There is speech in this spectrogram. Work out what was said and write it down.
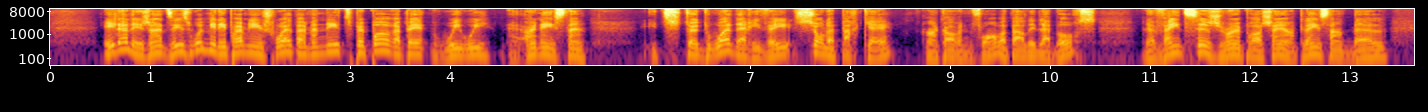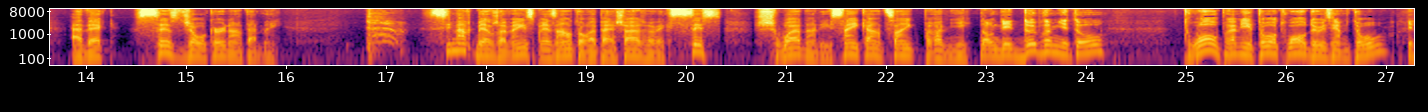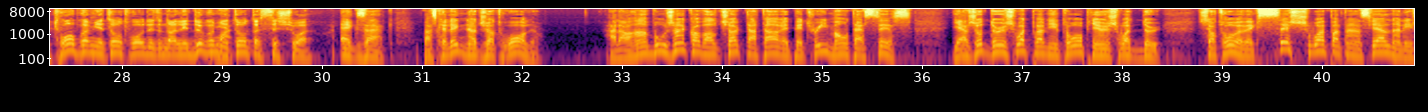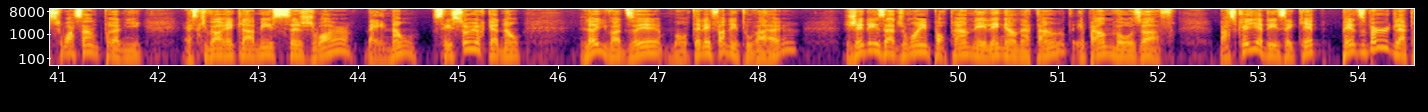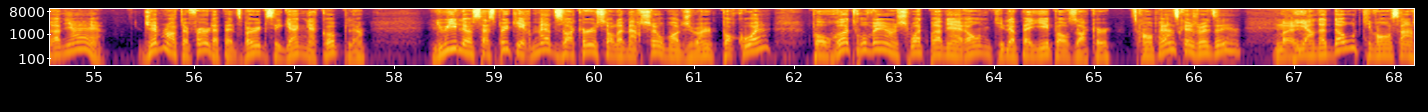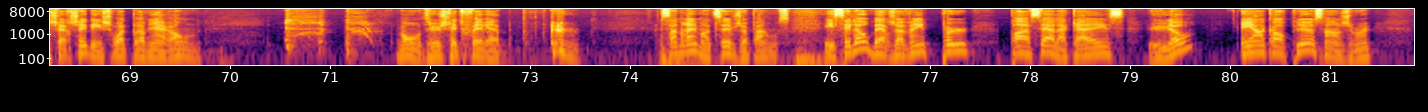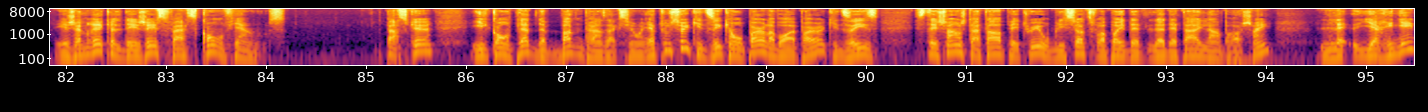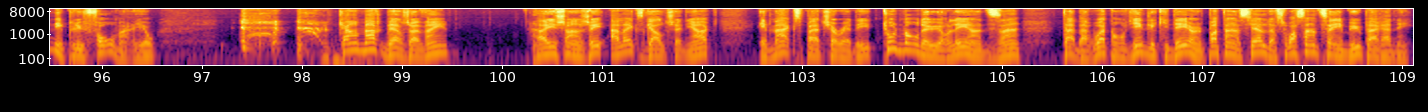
Et là, les gens disent, oui, mais les premiers choix, ben, maintenant, tu peux pas repérer. Oui, oui, un instant. Et tu te dois d'arriver sur le parquet, encore une fois, on va parler de la bourse, le 26 juin prochain, en plein Centre Bell, avec six jokers dans ta main. si Marc Bergevin se présente au repêchage avec six choix dans les 55 premiers, Donc, des deux premiers tours, trois au premier tour, trois au deuxième tour, et trois au premier tour, trois au deuxième. Dans les deux premiers Ouais. tours, tu as six choix. Exact. Parce que là, il y en a déjà trois, là. Alors, en bougeant Kovalchuk, Tatar et Petrie, il monte à six. Il ajoute deux choix de premier tour puis un choix de deux. Se retrouve avec six choix potentiels dans les 60 premiers. Est-ce qu'il va réclamer six joueurs? Ben non. C'est sûr que non. Là, il va dire, mon téléphone est ouvert. J'ai des adjoints pour prendre les lignes en attente et prendre vos offres. Parce qu'il y a des équipes. Pittsburgh, la première. Jim Rutherford à Pittsburgh, c'est gagne la coupe, là. Lui, là, ça se peut qu'il remette Zucker sur le marché au mois de juin. Pourquoi? Pour retrouver un choix de première ronde qu'il a payé pour Zucker. Tu comprends ce que je veux dire? Ouais. Il y en a d'autres qui vont s'en chercher des choix de première ronde. Mon Dieu, je t'ai tout fait raide. Ça me rend émotif, je pense. Et c'est là où Bergevin peut passer à la caisse, là, et encore plus en juin. Et j'aimerais que le DG se fasse confiance. Parce que il complète de bonnes transactions. Il y a tous ceux qui disent qu'ils ont peur d'avoir peur, qui disent si t'échanges Tatar Petrie, oublie ça, tu feras pas le détail l'an prochain. Il y a rien n'est plus faux, Mario. Quand Marc Bergevin a échangé Alex Galchenyuk et Max Pacioretty, tout le monde a hurlé en disant Tabarouette, on vient de liquider un potentiel de 65 buts par année.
